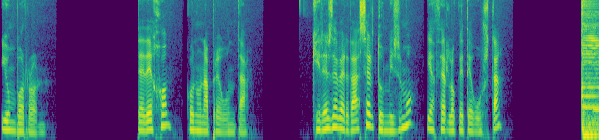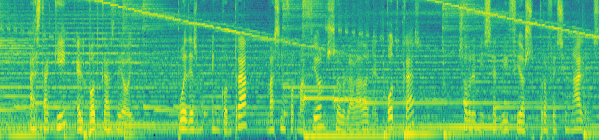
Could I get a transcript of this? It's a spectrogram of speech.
y un borrón. Te dejo con una pregunta. ¿Quieres de verdad ser tú mismo y hacer lo que te gusta? Hasta aquí el podcast de hoy. Puedes encontrar más información sobre lo hablado en el podcast, sobre mis servicios profesionales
